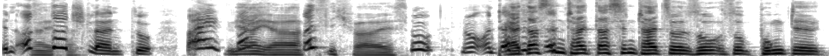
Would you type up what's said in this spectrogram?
in Ostdeutschland. So, weil, Ja, was, ja, was? ich weiß. So, ne, und das Ja, ist, das sind halt, das sind halt so, so, so Punkte,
